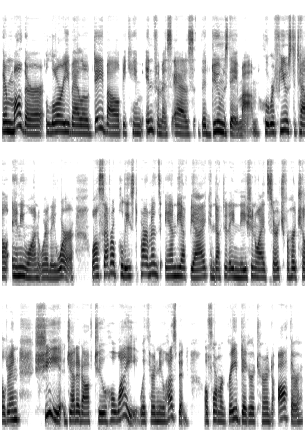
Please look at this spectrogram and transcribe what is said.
their mother, Lori Vallow Daybell, became infamous as the Doomsday Mom, who refused to tell anyone where they were. While several police departments and the FBI conducted a nationwide search for her children, she jetted off to Hawaii with her new husband, a former gravedigger turned author,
